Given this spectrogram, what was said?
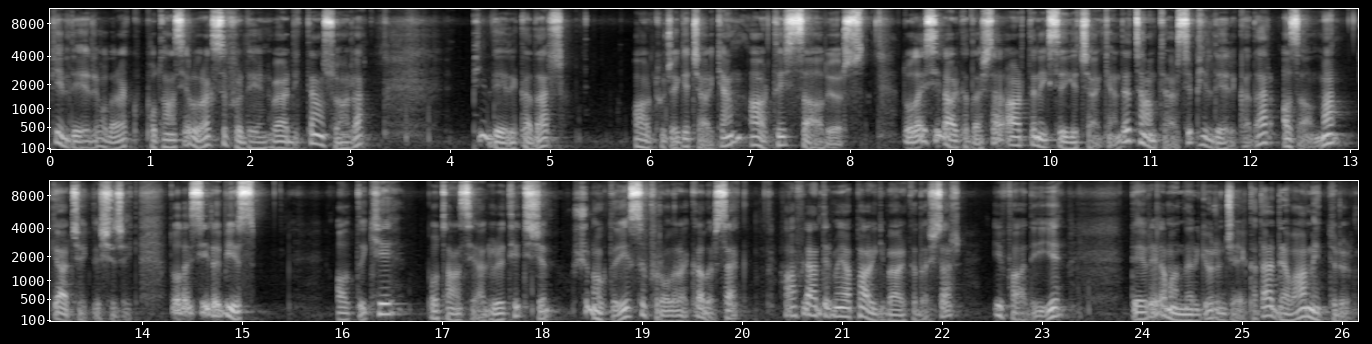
pil değeri olarak potansiyel olarak sıfır değerini verdikten sonra pil değeri kadar artı uca geçerken artış sağlıyoruz. Dolayısıyla arkadaşlar arttan eksiye geçerken de tam tersi pil değeri kadar azalma gerçekleşecek. Dolayısıyla biz alttaki potansiyel üretici için şu noktayı sıfır olarak alırsak harflendirme yapar gibi arkadaşlar ifadeyi devre elemanları görünceye kadar devam ettiriyorum.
